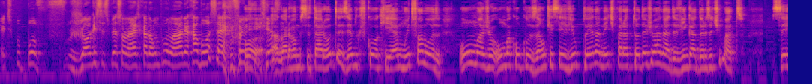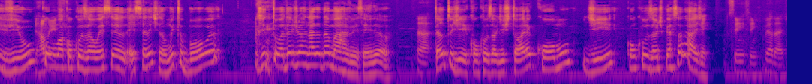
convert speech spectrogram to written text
É, tipo, pô, joga esses personagens cada um pra um lado e acabou a série. Foi Pô, assim. agora vamos citar outro exemplo que ficou que é muito famoso. Uma, uma conclusão que serviu plenamente para toda a jornada, Vingadores Ultimato. Serviu como Realmente. uma conclusão excel- excelente, não, muito boa de toda a jornada da Marvel, entendeu? É, Tanto de conclusão de história como de conclusão de personagem. sim, sim, verdade.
